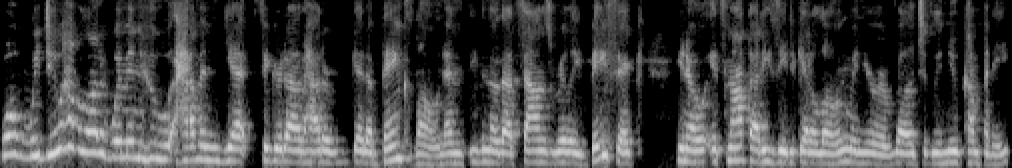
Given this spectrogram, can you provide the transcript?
Well, we do have a lot of women who haven't yet figured out how to get a bank loan, and even though that sounds really basic, you know, it's not that easy to get a loan when you're a relatively new company.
